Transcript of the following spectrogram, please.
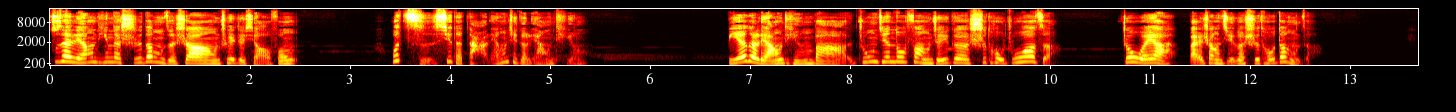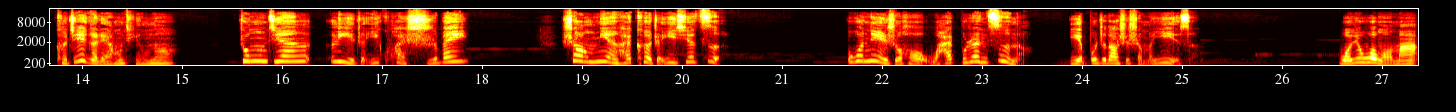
坐在凉亭的石凳子上，吹着小风。我仔细的打量这个凉亭。别的凉亭吧，中间都放着一个石头桌子。周围啊摆上几个石头凳子，可这个凉亭呢，中间立着一块石碑，上面还刻着一些字。不过那时候我还不认字呢，也不知道是什么意思。我就问我妈，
